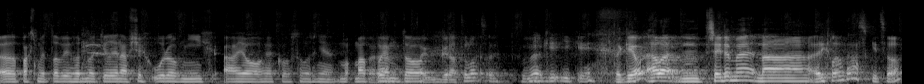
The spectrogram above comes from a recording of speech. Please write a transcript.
Uh, pak jsme to vyhodnotili na všech úrovních a jo, jako samozřejmě mapujeme to. Tak gratulace. Díky, díky. Tak jo, hele, přejdeme na rychlé otázky, co?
